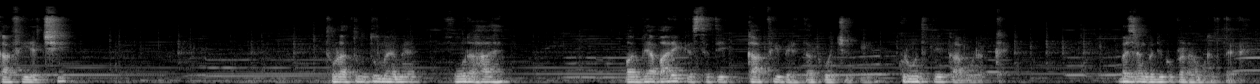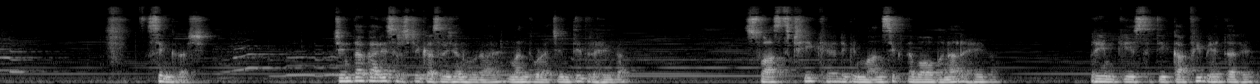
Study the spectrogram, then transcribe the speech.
काफ़ी अच्छी। थोड़ा तू तू मैं में हो रहा है और व्यापारिक स्थिति काफ़ी बेहतर हो चुकी है। क्रोध पे काबू रखें। बजरंग बली को प्रणाम करते रहे सिंह राशि। चिंताकारी सृष्टि का सृजन हो रहा है। मन थोड़ा चिंतित रहेगा। स्वास्थ्य ठीक है, लेकिन मानसिक दबाव बना रहेगा। प्रेम की स्थिति काफ़ी बेहतर है।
